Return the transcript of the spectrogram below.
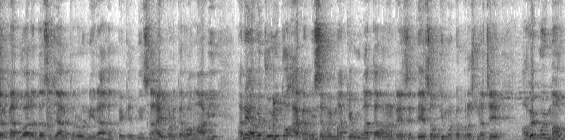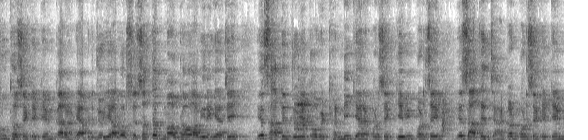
સરકાર દ્વારા દસ હજાર કરોડની રાહત પેકેજની સહાય પણ કરવામાં આવી. અને હવે જોઈએ તો આગામી સમયમાં કેવું વાતાવરણ રહેશે તે સૌથી મોટો પ્રશ્ન છે. હવે કોઈ માવઠું થશે કે કેમ? કારણ કે આપણે જોઈએ આ વર્ષે સતત માવઠાઓ આવી રહ્યા છે. એ સાથે જોઈએ તો હવે ઠંડી ક્યારે પડશે, કેવી પડશે, એ સાથે ઝાકળ પડશે કે કેમ?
